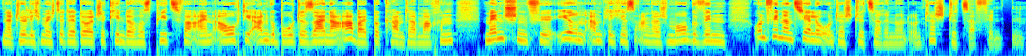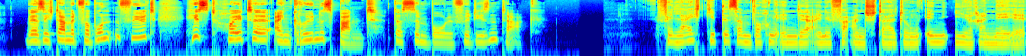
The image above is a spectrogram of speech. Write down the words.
Natürlich möchte der Deutsche Kinderhospizverein auch die Angebote seiner Arbeit bekannter machen, Menschen für ehrenamtliches Engagement gewinnen und finanzielle Unterstützerinnen und Unterstützer finden. Wer sich damit verbunden fühlt, hisst heute ein grünes Band, das Symbol für diesen Tag. Vielleicht gibt es am Wochenende eine Veranstaltung in Ihrer Nähe.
